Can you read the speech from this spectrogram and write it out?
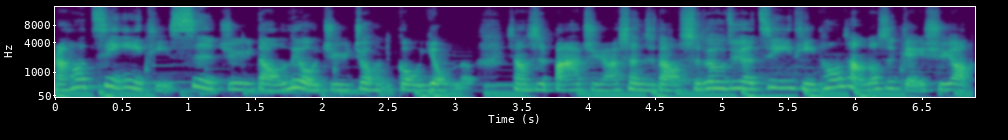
然后记忆体四 G 到六 G 就很够用了。像是八 G 啊，甚至到十六 G 的记忆体，通常都是给需要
